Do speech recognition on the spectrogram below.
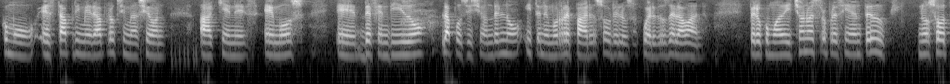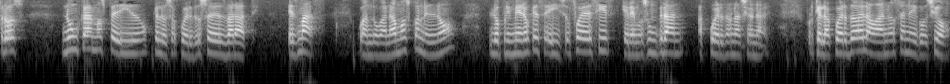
como esta primera aproximación a quienes hemos eh, defendido la posición del no y tenemos reparos sobre los acuerdos de La Habana. Pero como ha dicho nuestro presidente Duque, nosotros nunca hemos pedido que los acuerdos se desbaraten. Es más, cuando ganamos con el no, lo primero que se hizo fue decir queremos un gran acuerdo nacional, porque el acuerdo de La Habana se negoció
